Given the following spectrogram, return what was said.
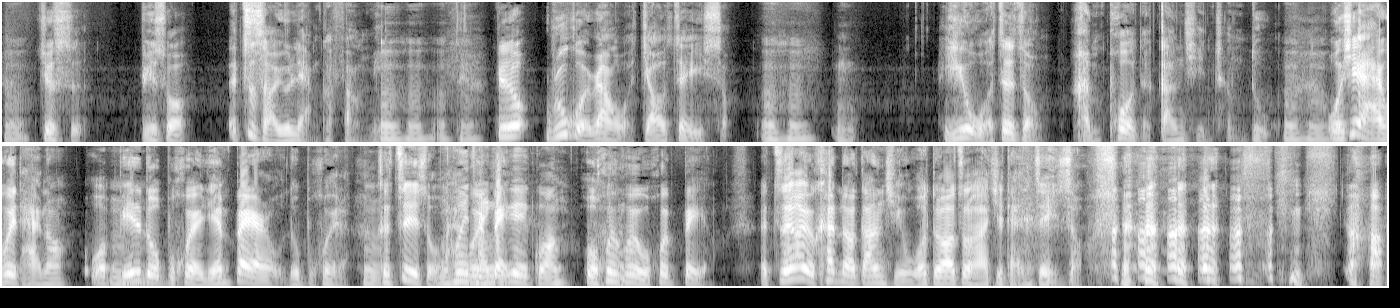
嗯，就是比如说，至少有两个方面。嗯哼嗯哼。比如说，如果让我教这一首，嗯哼嗯，以我这种很破的钢琴程度，嗯哼，我现在还会弹哦，我别的都不会，连贝尔我都不会了。可这一首我还会背。月光，我会会我会背啊。只要有看到钢琴，我都要坐下去弹这一首，啊，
